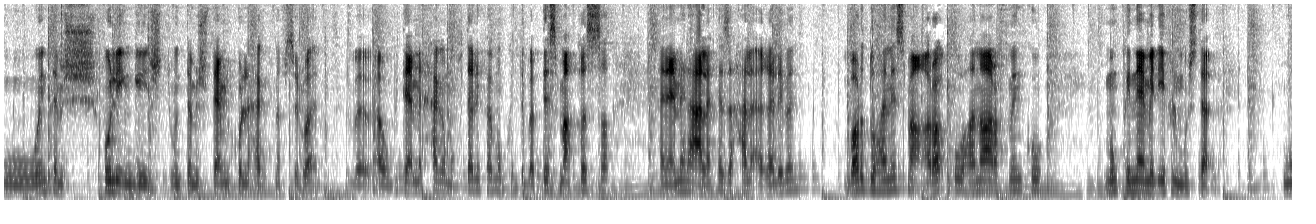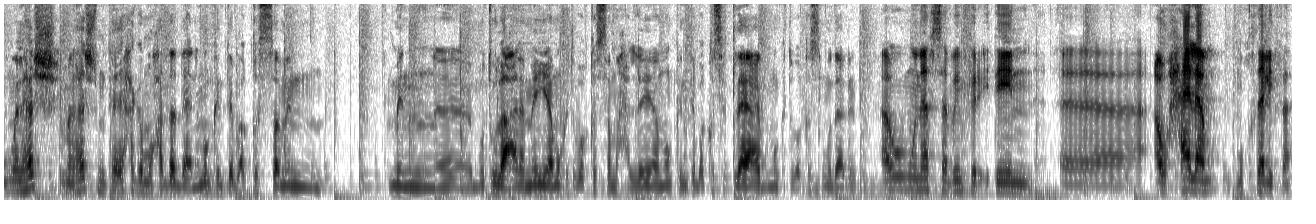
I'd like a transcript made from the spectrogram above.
وانت مش فولي انجيجد وانت مش بتعمل كل حاجة في نفس الوقت أو بتعمل حاجة مختلفة ممكن تبقى بتسمع قصة هنعملها على كذا حلقة غالبا. برضو هنسمع آرائكم وهنعرف منكم ممكن نعمل إيه في المستقبل. وملهاش ملهاش متهيألي حاجة محددة يعني ممكن تبقى قصة من من بطولة عالمية ممكن تبقى قصة محلية ممكن تبقى قصة لاعب ممكن تبقى قصة مدرب. أو منافسة بين فرقتين آه، أو حالة مختلفة.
